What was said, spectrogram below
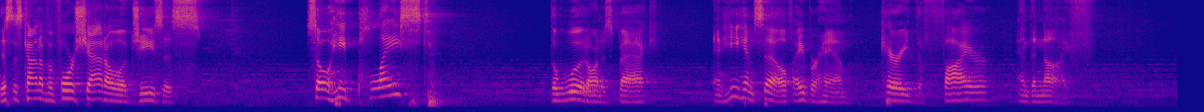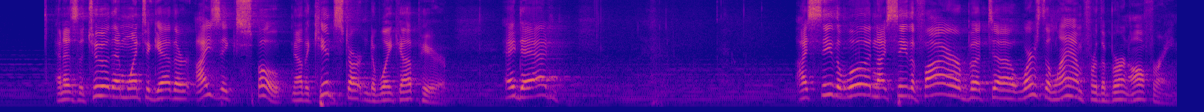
This is kind of a foreshadow of Jesus. So he placed the wood on his back, and he himself, Abraham, carried the fire and the knife. And as the two of them went together, Isaac spoke. Now the kid's starting to wake up here. Hey, Dad, I see the wood and I see the fire, but uh, where's the lamb for the burnt offering?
